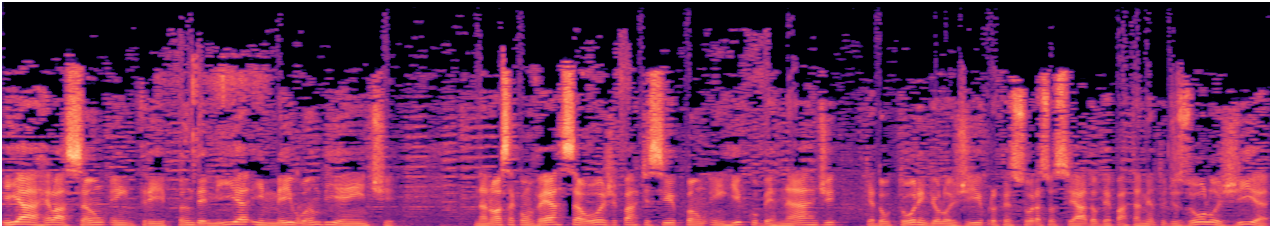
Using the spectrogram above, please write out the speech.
e a relação entre pandemia e meio ambiente. Na nossa conversa hoje participam Henrico Bernardi, que é doutor em biologia e professor associado ao Departamento de Zoologia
